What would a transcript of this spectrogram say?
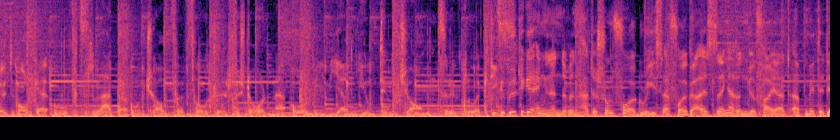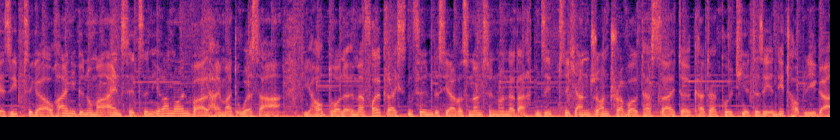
heute Morgen auf das Leben und Arbeiten von der verstorbenen Olivia Newton-John zurückschauen. Die gebürtige Engländerin hatte schon vor Grease Erfolge als Sängerin gefeiert, ab Mitte der 70er auch einige Nummer 1 Hits in ihrer neuen Wahlheimat USA. Die Hauptrolle im erfolgreichsten Film des Jahres 1978 an John Travoltas Seite katapultierte sie in die Top-Liga.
